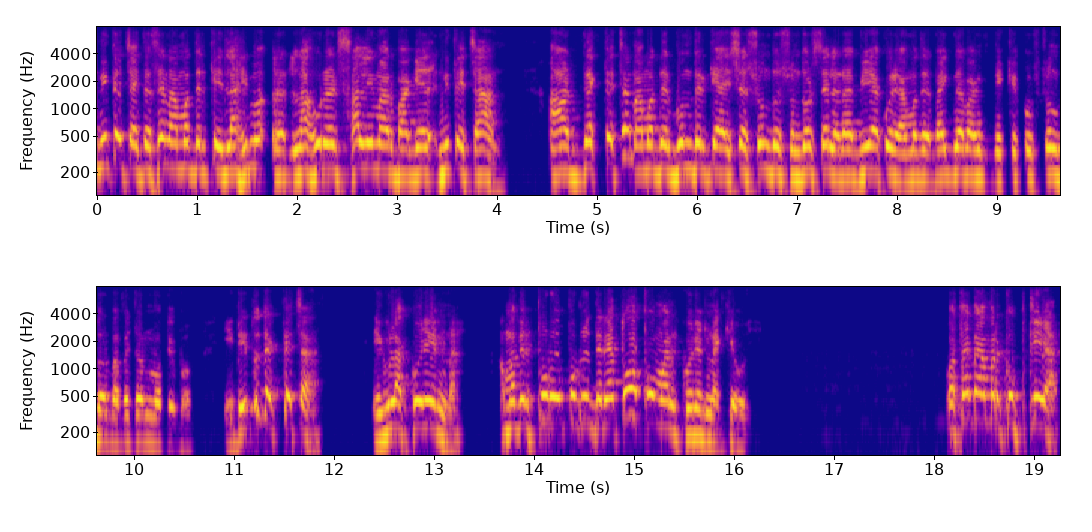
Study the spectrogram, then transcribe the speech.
নিতে চাইতেছেন। আমাদেরকে লাহিমা- লাহোরের সালিমার বাগে নিতে চান। আর দেখতে চান আমাদের বোনদেরকে এসে সুন্দর সুন্দর ছেলেরা বিয়ে করে আমাদের বাইকনা বাঙ্গিকে খুব সুন্দরভাবে জন্ম দিব। এটাই তো দেখতে চান। এগুলা করেন না। আমাদের পূর্বপুরুষদের এত অপমান করেন না কেউ। কথাটা আমার খুব ক্লিয়ার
